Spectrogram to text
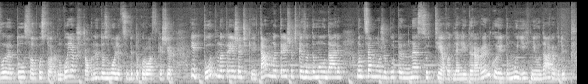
в ту слабку сторону. Бо якщо вони дозволять собі таку розкіш, як і тут ми трішечки, і там ми трішечки завдамо ударів, ну це може бути не суттєво для лідера ринку, і тому їхні удари будуть пф,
